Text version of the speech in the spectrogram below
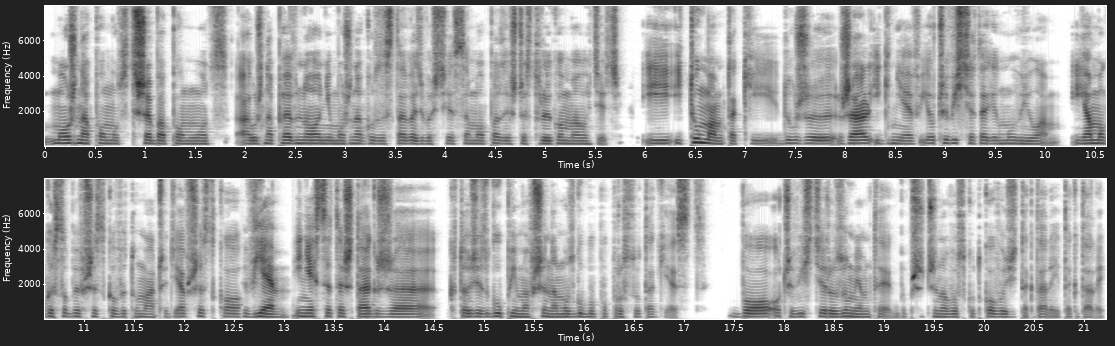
można pomóc, trzeba pomóc, a już na pewno nie można go zostawiać właściwie samopas jeszcze z trójką małych dzieci. I, I tu mam taki duży żal i gniew i oczywiście, tak jak mówiłam, ja mogę sobie wszystko wytłumaczyć, ja wszystko wiem i nie chcę też tak, że ktoś jest głupi, ma wszy na mózgu, bo po prostu tak jest bo oczywiście rozumiem te jakby przyczynowo-skutkowość i tak dalej, i tak dalej.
